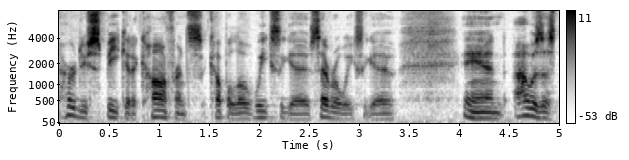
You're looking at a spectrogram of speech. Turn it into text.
heard you speak at a conference a couple of weeks ago, several weeks ago, and I was just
